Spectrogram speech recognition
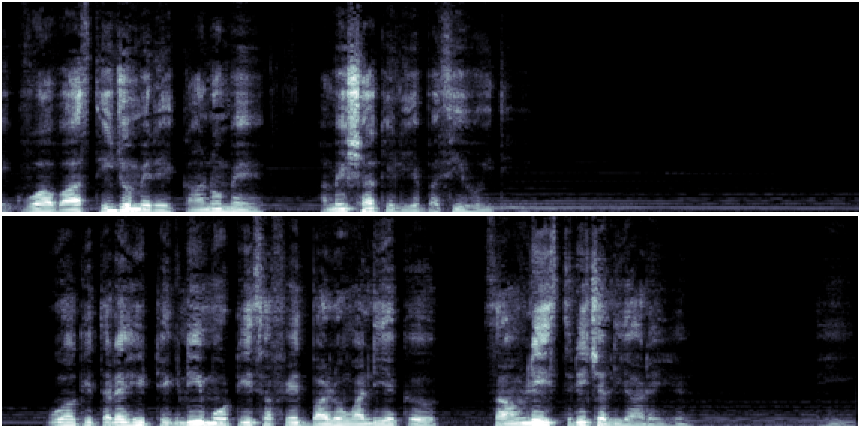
एक वो आवाज़ थी जो मेरे कानों में हमेशा के लिए बसी हुई थी। बुआ की तरह ही ठिगनी मोटी सफ़ेद बालों वाली एक सांवली स्त्री चली आ रही है। कहीं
